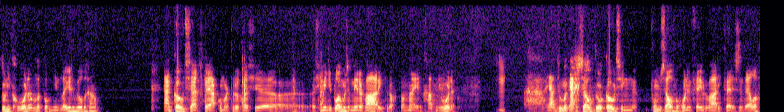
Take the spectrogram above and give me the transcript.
toen niet geworden, omdat ik toch niet in het leger wilde gaan. Ja, een coach zegt van ja, kom maar terug als je, als je meer diploma's hebt, meer ervaring. Toen dacht ik van nee, dat gaat niet worden. Hm. ja, toen ben ik eigenlijk zelf door coaching voor mezelf begonnen in februari 2011.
